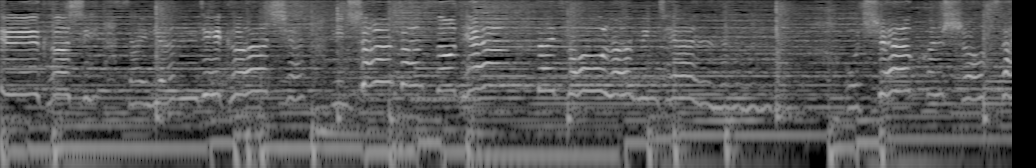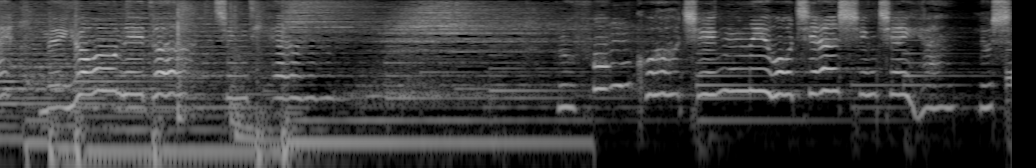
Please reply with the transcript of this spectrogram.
一颗心在原地搁浅。你斩断昨天，带走了明天，我却困守在如今你我渐行渐远，留下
